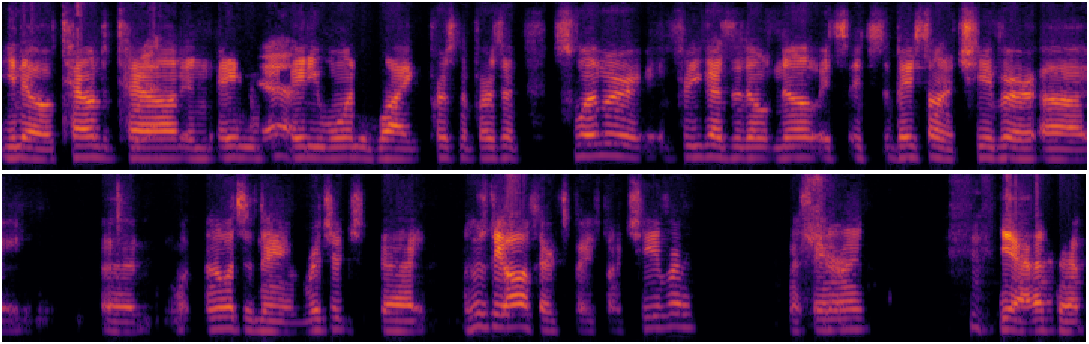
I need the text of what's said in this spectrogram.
you know town to town and 80, yeah. 81 is like person to person swimmer for you guys that don't know it's it's based on a Cheever uh uh what's his name richard uh, who's the author it's based on a Cheever am i saying sure. right yeah that's it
